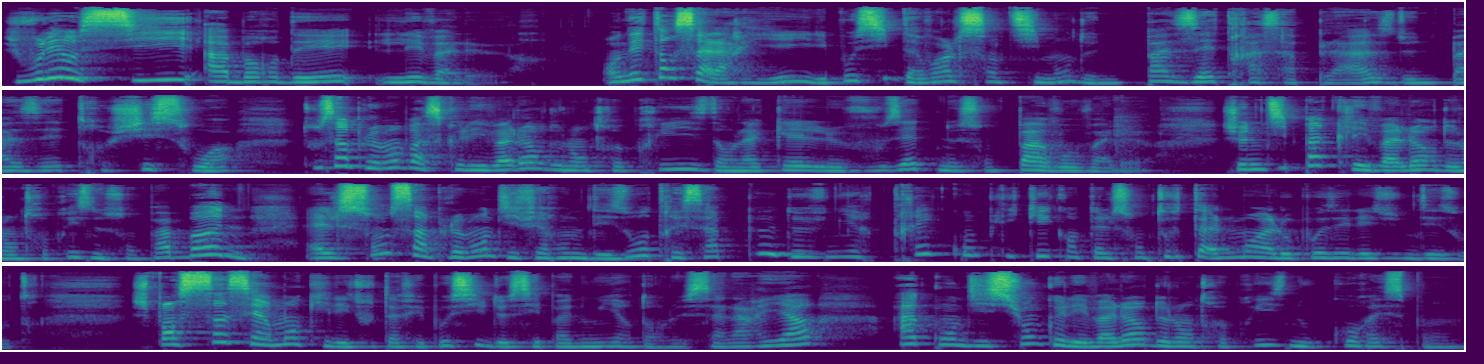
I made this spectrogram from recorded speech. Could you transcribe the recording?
Je voulais aussi aborder les valeurs. En étant salarié, il est possible d'avoir le sentiment de ne pas être à sa place, de ne pas être chez soi, tout simplement parce que les valeurs de l'entreprise dans laquelle vous êtes ne sont pas vos valeurs. Je ne dis pas que les valeurs de l'entreprise ne sont pas bonnes, elles sont simplement différentes des autres et ça peut devenir très compliqué quand elles sont totalement à l'opposé les unes des autres. Je pense sincèrement qu'il est tout à fait possible de s'épanouir dans le salariat à condition que les valeurs de l'entreprise nous correspondent.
